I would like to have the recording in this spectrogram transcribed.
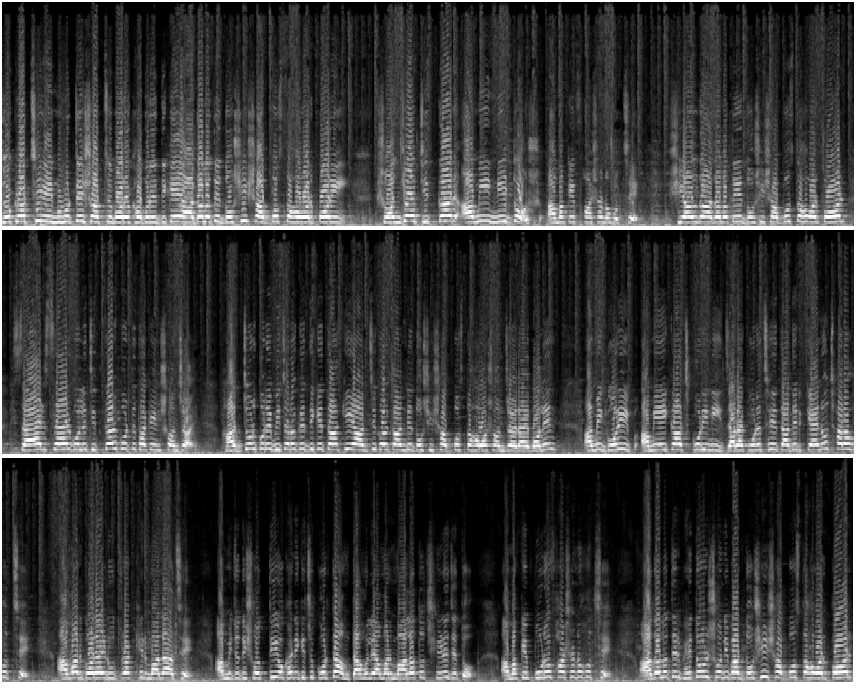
চোখ রাখছি এই মুহূর্তে সবচেয়ে বড় খবরের দিকে। আদালতে দোষী সাব্যস্ত হওয়ার পরেই সঞ্জয় চিৎকার, আমি নির্দোষ, আমাকে ফাঁসানো হচ্ছে। শিয়ালদা আদালতে দোষী সাব্যস্ত হওয়ার পর স্যার স্যার বলে চিৎকার করতে থাকেন সঞ্জয়। হাত জোর করে বিচারকের দিকে তাকিয়ে আর্যিকর কাণ্ডে দোষী সাব্যস্ত হওয়া সঞ্জয় রায় বলেন, আমি গরিব, আমি এই কাজ করিনি, যারা করেছে তাদের কেন ছাড়া হচ্ছে? আমার গলায় রুদ্রাক্ষের মালা আছে। আমি যদি সত্যি ওখানে কিছু করতাম, তাহলে আমার মালা তো ছিঁড়ে যেত। আমাকে পুরো ফাঁসানো হচ্ছে। আদালতের ভেতর শনিবার দোষী সাব্যস্ত হওয়ার পর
